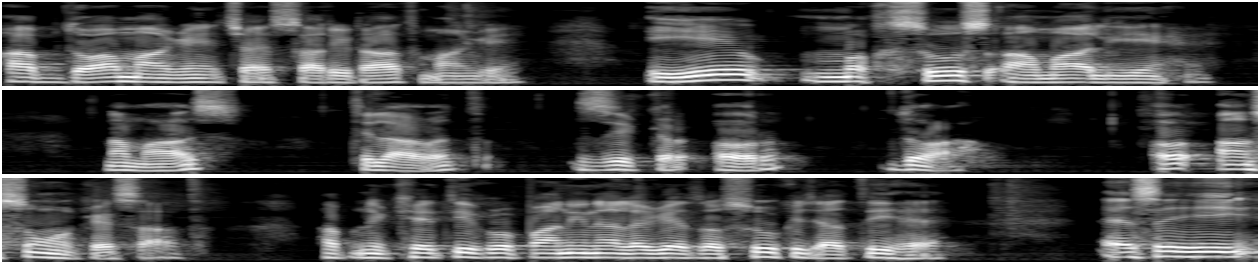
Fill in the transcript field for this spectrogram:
آپ دعا مانگیں، چاہے ساری رات مانگیں۔ یہ مخصوص اعمال یہ ہیں۔ نماز تلاوت، ذکر اور دعا، اور آنسوؤں کے ساتھ۔ اپنی کھیتی کو پانی نہ لگے تو سوکھ جاتی ہے۔ ایسے ہی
